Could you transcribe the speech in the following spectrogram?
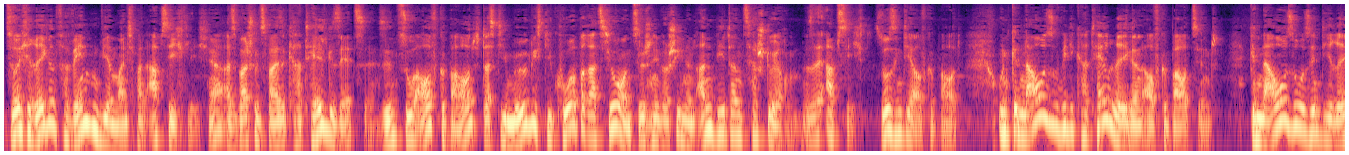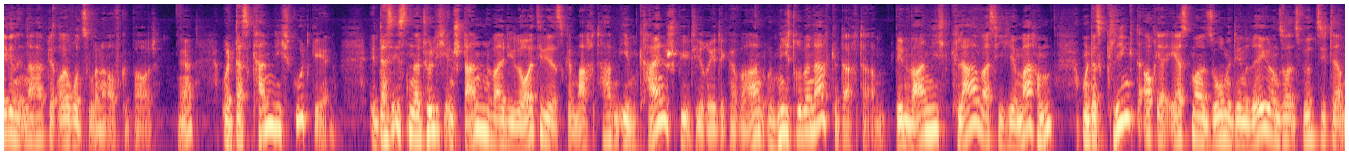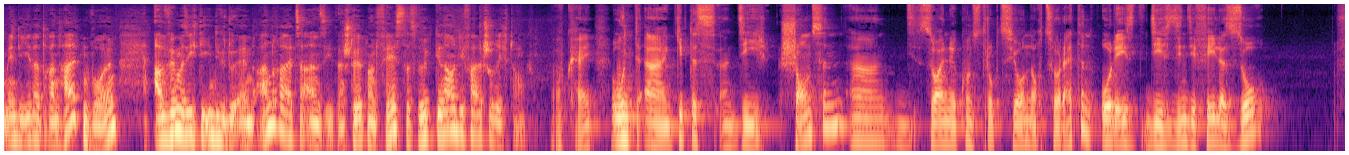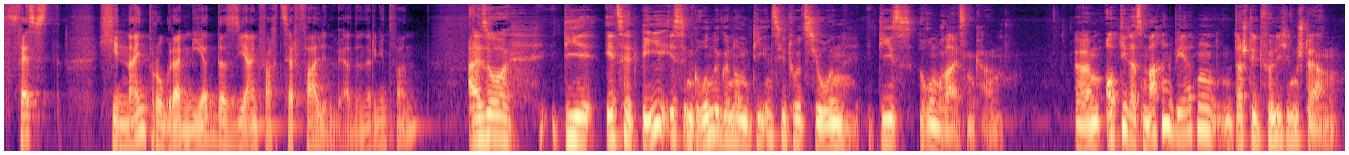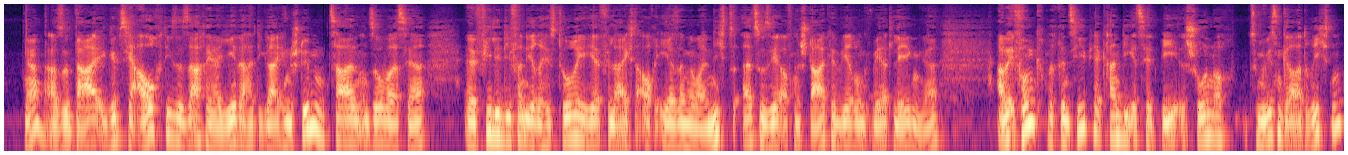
Solche Regeln verwenden wir manchmal absichtlich. Ja? Also beispielsweise Kartellgesetze sind so aufgebaut, dass die möglichst die Kooperation zwischen den verschiedenen Anbietern zerstören. Das ist Absicht. So sind die aufgebaut. Und genauso wie die Kartellregeln aufgebaut sind, Genauso sind die Regeln innerhalb der Eurozone aufgebaut. Ja? Und das kann nicht gut gehen. Das ist natürlich entstanden, weil die Leute, die das gemacht haben, eben keine Spieltheoretiker waren und nicht drüber nachgedacht haben. Denen war nicht klar, was sie hier machen. Und das klingt auch ja erstmal so mit den Regeln und so, als würde sich da am Ende jeder dran halten wollen. Aber wenn man sich die individuellen Anreize ansieht, dann stellt man fest, das wirkt genau in die falsche Richtung. Okay. Und äh, gibt es äh, die Chancen, äh, so eine Konstruktion noch zu retten? Oder ist die, sind die Fehler so fest hineinprogrammiert, dass sie einfach zerfallen werden irgendwann? Also die EZB ist im Grunde genommen die Institution, die es rumreißen kann. Ähm, ob die das machen werden, das steht völlig in den Sternen. Ja, also da gibt's ja auch diese Sache, ja, jeder hat die gleichen Stimmenzahlen und sowas, ja. Äh, viele, die von ihrer Historie her vielleicht auch eher, sagen wir mal, nicht allzu sehr auf eine starke Währung Wert legen, ja. Aber vom Prinzip her kann die EZB es schon noch zum gewissen Grad richten.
